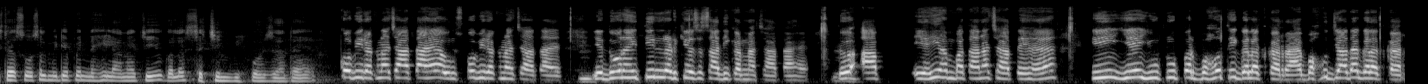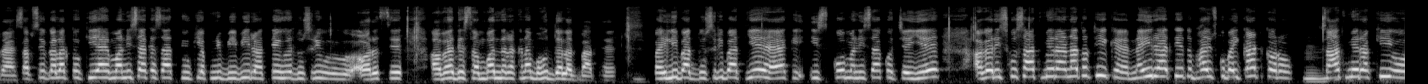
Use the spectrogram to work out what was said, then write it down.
इस तरह सोशल मीडिया पे नहीं लाना चाहिए गलत सचिन भी बहुत ज़्यादा है। को भी रखना चाहता है और उसको भी रखना चाहता है। ये दो नहीं तीन लड़कियों से शादी करना चाहता है। तो आप यही हम बताना चाहते हैं कि ये यूट्यूब पर बहुत ही गलत कर रहा है बहुत ज़्यादा गलत कर रहा है। सबसे गलत तो किया है मनीषा के साथ क्योंकि अपनी बीवी रहते हुए दूसरी औरत से अवैध संबंध रखना बहुत गलत बात है। पहली बात दूसरी बात ये है कि इसको मनीषा को चाहिए अगर इसको साथ में रहना तो ठीक है नहीं रहती है तो भाई उसको बाइकाट करो हम्म। साथ में रखी हो।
